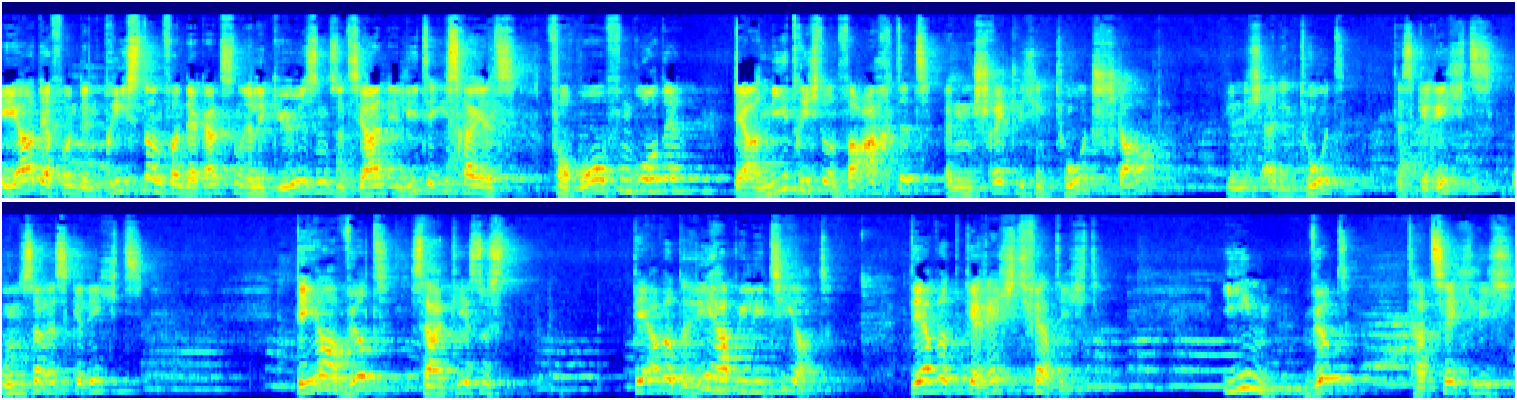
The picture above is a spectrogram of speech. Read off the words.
er, der von den Priestern, von der ganzen religiösen, sozialen Elite Israels verworfen wurde, der erniedrigt und verachtet einen schrecklichen Tod starb, nämlich einen Tod des Gerichts, unseres Gerichts, der wird, sagt Jesus, der wird rehabilitiert der wird gerechtfertigt. Ihm wird tatsächlich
